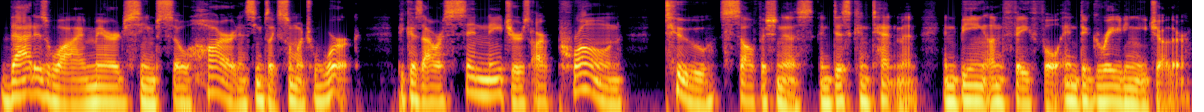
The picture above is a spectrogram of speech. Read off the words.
That is why marriage seems so hard and seems like so much work, because our sin natures are prone to selfishness and discontentment and being unfaithful and degrading each other.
